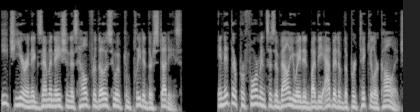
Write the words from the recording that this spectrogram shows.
Each year an examination is held for those who have completed their studies. In it their performance is evaluated by the abbot of the particular college.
